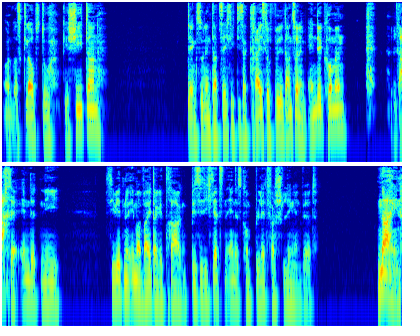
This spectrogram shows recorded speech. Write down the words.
Und was glaubst du, geschieht dann? Denkst du denn tatsächlich, dieser Kreislauf würde dann zu einem Ende kommen? Rache endet nie. Sie wird nur immer weiter getragen, bis sie dich letzten Endes komplett verschlingen wird. Nein!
